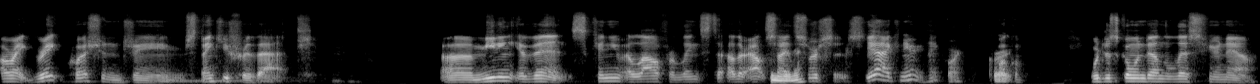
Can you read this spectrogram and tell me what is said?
All right, great question, James. Thank you for that. Uh, meeting events. Can you allow for links to other outside sources? Yeah, I can hear you. Hey, Corey. Welcome. We're just going down the list here now.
